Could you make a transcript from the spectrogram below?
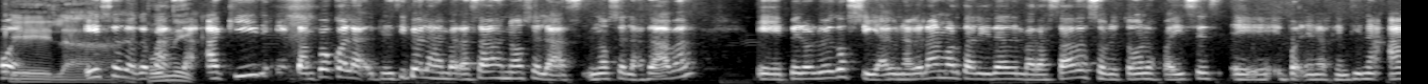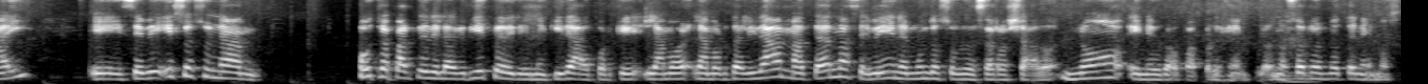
la Eso es lo que Sputnik? pasa. Aquí eh, tampoco la- al principio las embarazadas no se las, no se las daba, eh, pero luego sí, hay una gran mortalidad de embarazadas, sobre todo en los países, eh, en Argentina hay. Se ve, eso es una otra parte de la grieta de la inequidad, porque la, mor- la mortalidad materna se ve en el mundo subdesarrollado, no en Europa, por ejemplo. Nosotros no tenemos.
